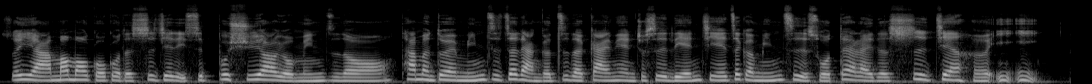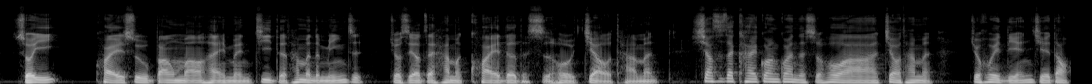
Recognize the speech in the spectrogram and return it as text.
所以啊，猫猫狗狗的世界里是不需要有名字的哦。他们对“名字”这两个字的概念，就是连接这个名字所带来的事件和意义。所以，快速帮毛孩们记得他们的名字，就是要在他们快乐的时候叫他们，像是在开罐罐的时候啊，叫他们就会连接到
